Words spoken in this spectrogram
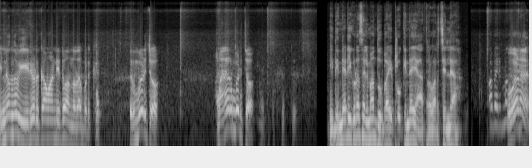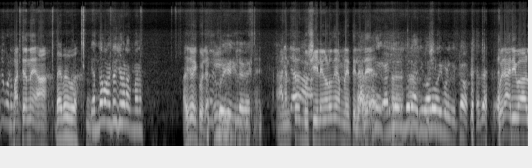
ഇന്നൊന്ന് വീഡിയോ എടുക്കാൻ വേണ്ടിട്ട് വന്നതാ ഇവിടക്ക്. ഉറുമ്പ് അടിച്ചോ മന ഉറുമ്പ് അടിച്ചോ ഇതിന്റെ അടി കൂടെ സൽമാൻ ദുബായ് പോക്കിന്റെ യാത്ര പറിച്ചില്ല. മറ്റന്നേ ആ. എന്താ പാട്ട് വെച്ചോടാ മനം? അത് ചോദിക്കൂല. അങ്ങനത്തെ ദുശീലങ്ങളൊന്നും നമ്മൾ എത്തില്ല അല്ലേ ഒരു അരിവാൾ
